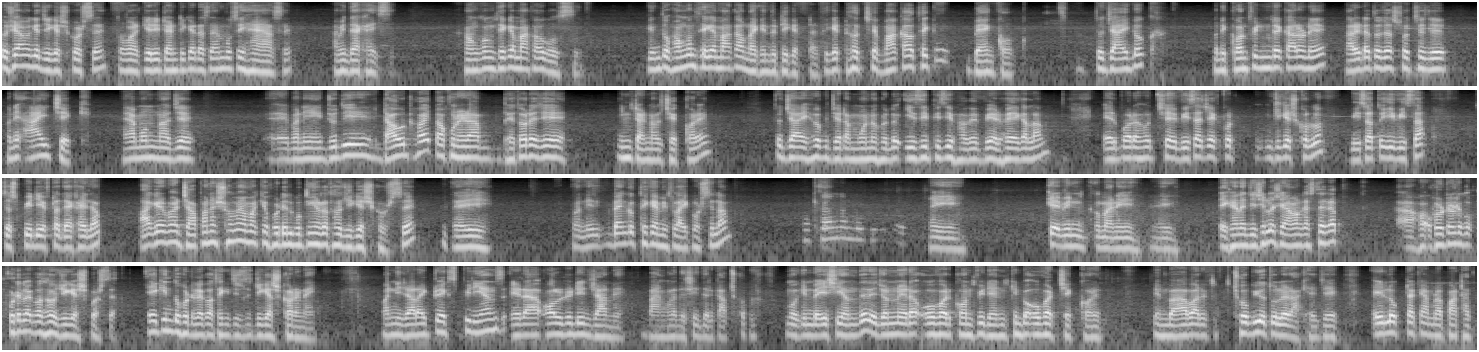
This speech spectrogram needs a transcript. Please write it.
তো সে আমাকে জিজ্ঞেস করছে, তোমার কি রিটার্ন টিকিট আছে? আমি বলছি হ্যাঁ আছে। আমি দেখাইছি। হংকং থেকে মাকাও বলছি। কিন্তু হংকং থেকে মাকাও না কিন্তু টিকিটটা টিকিটটা হচ্ছে মাকাও থেকে ব্যাংকক। তো যাই হোক মানে কনফিডেন্টের কারণে, আর এটা তো জাস্ট হচ্ছে যে মানে আই চেক এমন না যে মানে যদি ডাউট হয়, তখন এরা ভেতরে যে ইন্টারনাল চেক করে। তো যাই হোক, যেটা মনে হলো ইজি পিজি ভাবে বের হয়ে গেলাম। এরপরে হচ্ছে ভিসা চেক জিজ্ঞেস করল। ভিসা তো ই ভিসা জাস্ট পিডিএফটা দেখাইলাম। আগের বার জাপানের সময় আমাকে হোটেল বুকিংয়ের কথা জিজ্ঞেস করছে। এই মানে ব্যাংকক থেকে আমি ফ্লাই করছিলাম। এই কেবিন মানে এই, এখানে যে ছিল সে আমার কাছ থেকে হোটেল, হোটেলের কথাও জিজ্ঞেস করছে। এ কিন্তু হোটেলের কথা কিছু জিজ্ঞেস করে নাই। মানে যারা একটু এক্সপিরিয়েন্স এরা অলরেডি জানে বাংলাদেশিদের কাজ করে। কিংবা এশিয়ানদের এই জন্য এরা ওভার কনফিডেন্ট কিংবা ওভার চেক করে। কিংবা আবার ছবিও তুলে রাখে যে, এই লোকটাকে আমরা পাঠাতে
